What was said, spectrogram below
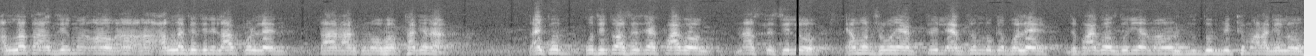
আল্লাহ আল্লাহকে যিনি লাভ করলেন, তার আর কোনো অভাব থাকে না। তাই কথিত আছে যে এক পাগল নাচতেছিল, এমন সময় এক একজন লোকে বলে যে, পাগল, দুনিয়ার মানুষ দুর্ভিক্ষে মারা গেল,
